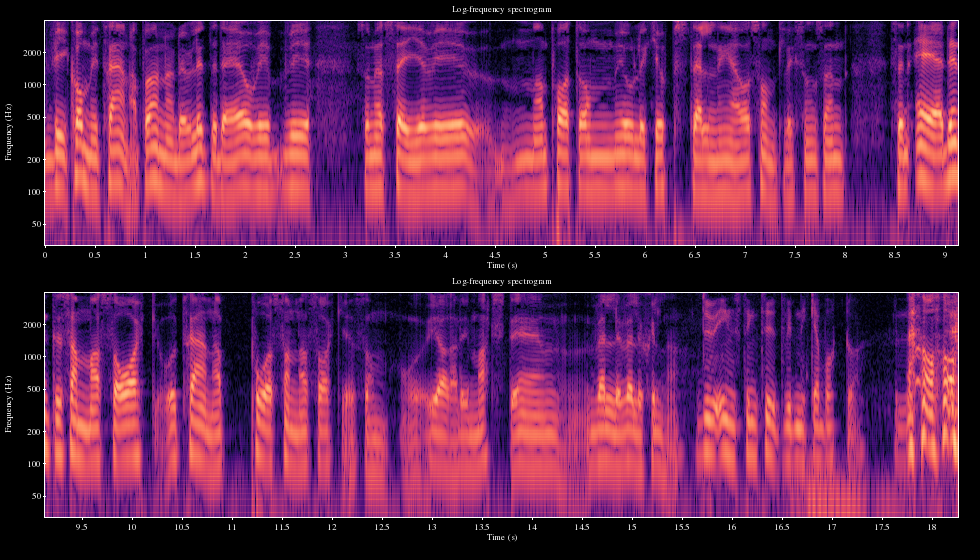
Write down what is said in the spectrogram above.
vi kommer ju träna på henne, det är väl lite det. Och vi, vi, som jag säger, vi, man pratar om olika uppställningar och sånt liksom. Sen, sen är det inte samma sak att träna på sådana saker som att göra det i match. Det är en väldigt, väldigt skillnad. Du instinktivt vill nicka bort då. ja,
